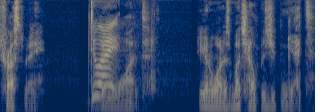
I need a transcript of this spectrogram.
Trust me. Do you're I? Gonna want, you're going to want as much help as you can get.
